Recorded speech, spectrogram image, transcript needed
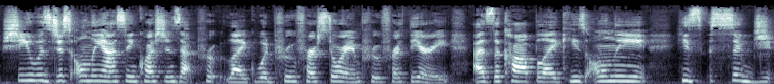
she was just only asking questions that pro- like would prove her story and prove her theory. As the cop, like he's only he's sugge-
